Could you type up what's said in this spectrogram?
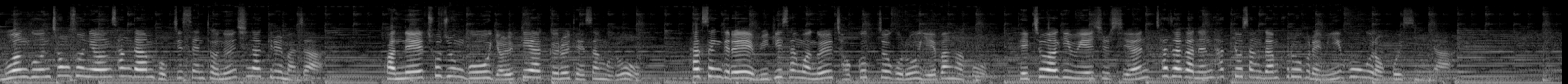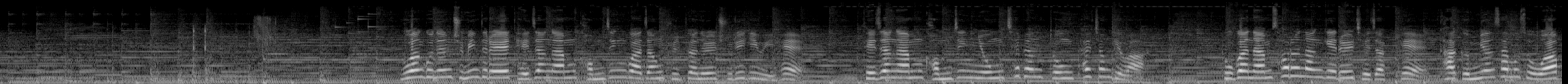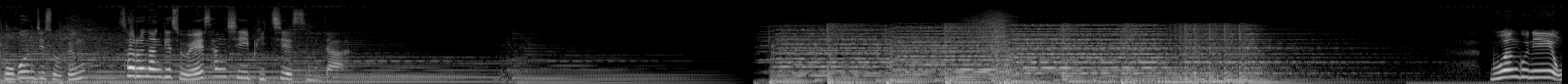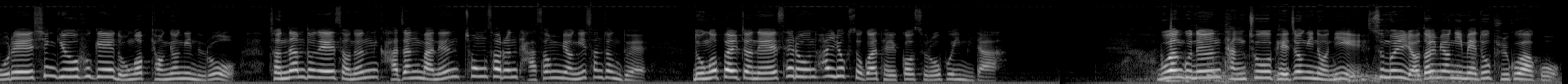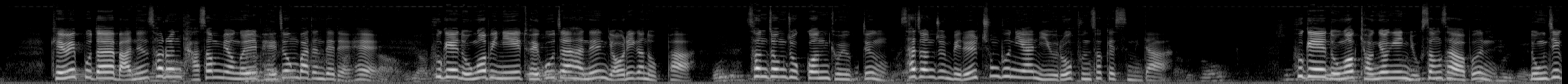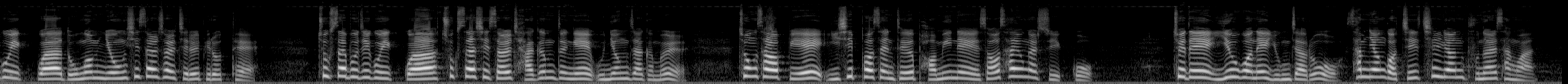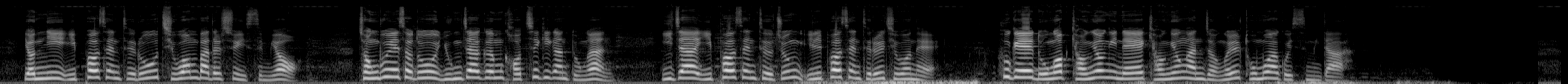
무안군 청소년 상담 복지센터는 신학기를 맞아 관내 초중고 10개 학교를 대상으로 학생들의 위기 상황을 적극적으로 예방하고 대처하기 위해 실시한 찾아가는 학교 상담 프로그램이 호응을 얻고 있습니다. 무안군은 주민들의 대장암 검진 과정 불편을 줄이기 위해 대장암 검진용 체변통 8,000개와 보관함 31개를 제작해 각 읍면 사무소와 보건지소 등 31개소에 상시 비치했습니다. 무안군이 올해 신규 후계 농업 경영인으로 전남도 내에서는 가장 많은 총 35명이 선정돼 농업 발전의 새로운 활력소가 될 것으로 보입니다. 무안군은 당초 배정 인원이 28명임에도 불구하고 계획보다 많은 35명을 배정받은 데 대해 후계 농업인이 되고자 하는 열의가 높아 선정 조건 교육 등 사전 준비를 충분히 한 이유로 분석했습니다. 후계 농업 경영인 육성 사업은 농지 구입과 농업용 시설 설치를 비롯해 축사부지 구입과 축사시설 자금 등의 운영 자금을 총 사업비의 20% 범위 내에서 사용할 수 있고 최대 2억 원의 융자로 3년 거치 7년 분할 상환, 연리 2%로 지원받을 수 있으며 정부에서도 융자금 거치 기간 동안 이자 2%중 1%를 지원해 후계 농업 경영인의 경영 안정을 도모하고 있습니다.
